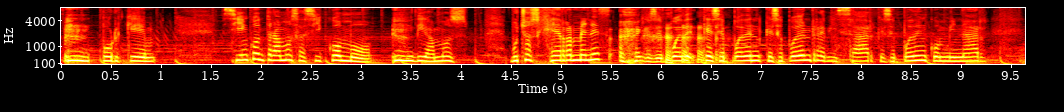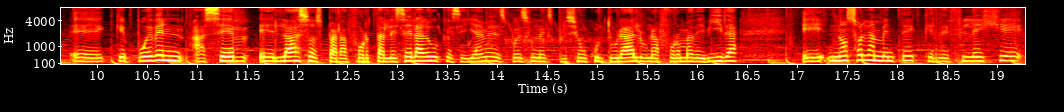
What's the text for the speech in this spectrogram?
porque sí encontramos así como, digamos, muchos gérmenes que se, puede, que se, pueden, que se pueden revisar, que se pueden combinar, eh, que pueden hacer lazos para fortalecer algo que se llame después una expresión cultural, una forma de vida. Eh, no solamente que refleje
